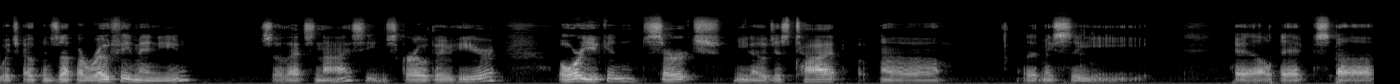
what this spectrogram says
which opens up a Rofi menu, so that's nice. You can scroll through here, or you can search, you know, just type uh, let me see. LX uh,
